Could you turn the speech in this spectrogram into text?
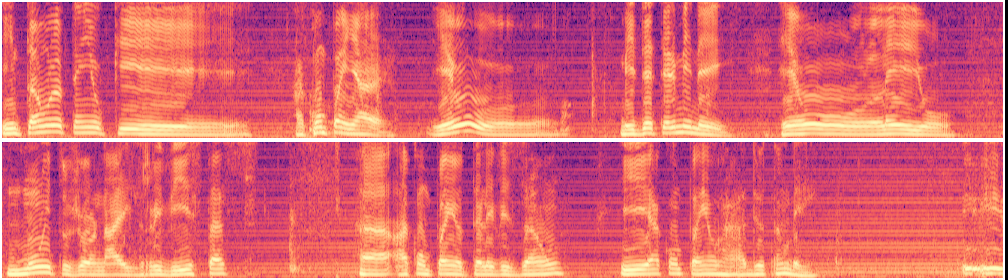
então eu tenho que acompanhar. Eu me determinei. Eu leio muitos jornais, revistas, ah, acompanho televisão e acompanho rádio também. E, e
